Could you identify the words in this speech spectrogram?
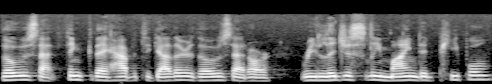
those that think they have it together, those that are religiously minded people,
